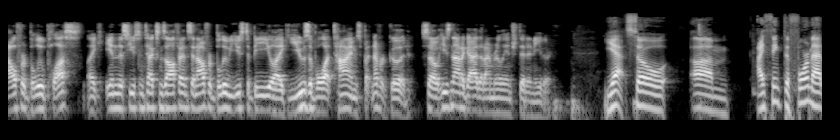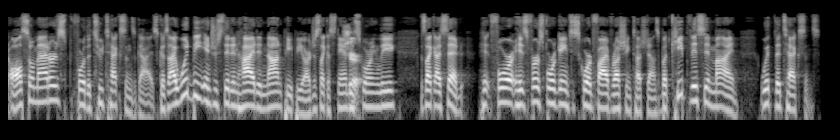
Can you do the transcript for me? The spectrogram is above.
Alfred Blue plus, like in this Houston Texans offense. And Alfred Blue used to be like usable at times, but never good. So he's not a guy that I'm really interested in either. Yeah. So um, I think the format also matters for the two Texans guys because I would be interested in Hyde in non PPR, just like a standard sure. scoring league. Because, like I said, hit four his first four games he scored five rushing touchdowns. But keep this in mind with the Texans.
